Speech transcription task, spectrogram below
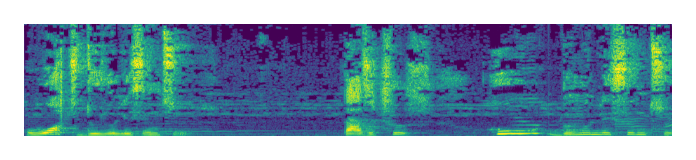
What do you listen to? That's the truth. Who do you listen to?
